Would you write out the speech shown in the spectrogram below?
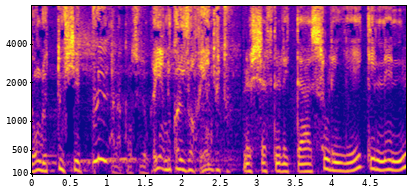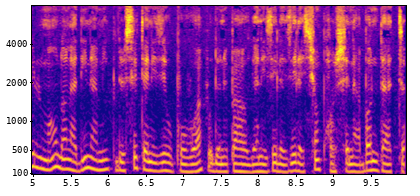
Donc ne touchez plus à la Constitution. Rien, ne corrigeons rien du tout. Le chef de l'État a souligné qu'il n'est nullement dans la dynamique de s'éterniser au pouvoir ou de ne pas organiser les élections prochaines à bonne date.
